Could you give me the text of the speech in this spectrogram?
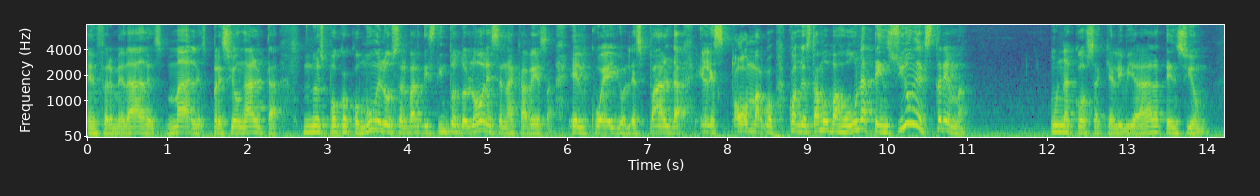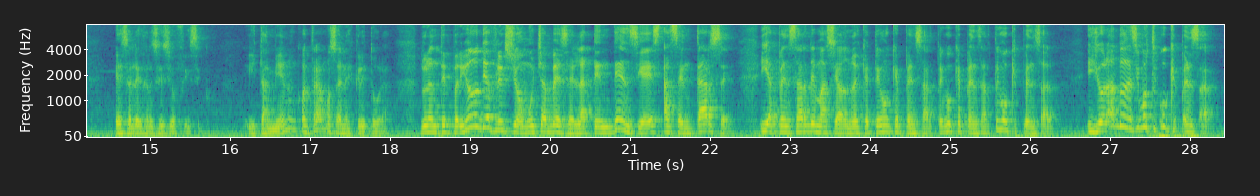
enfermedades, males, presión alta. No es poco común el observar distintos dolores en la cabeza, el cuello, la espalda, el estómago, cuando estamos bajo una tensión extrema. Una cosa que aliviará la tensión es el ejercicio físico. Y también lo encontramos en la escritura. Durante periodos de aflicción muchas veces la tendencia es a sentarse y a pensar demasiado. No es que tengo que pensar, tengo que pensar, tengo que pensar. Y llorando decimos tengo que pensar.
